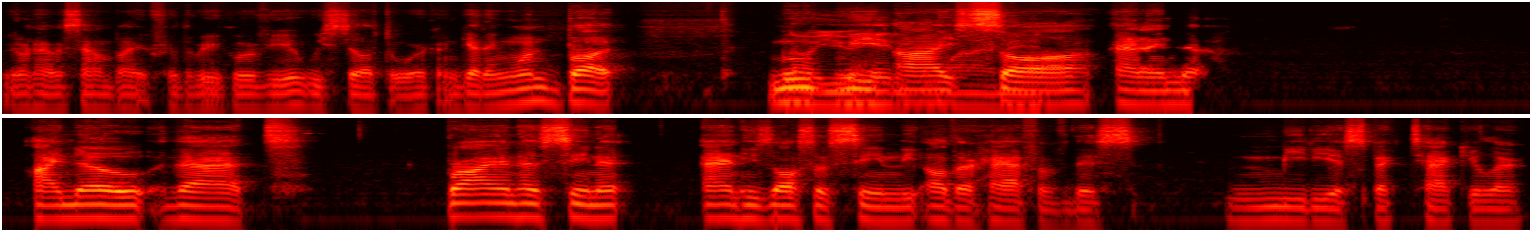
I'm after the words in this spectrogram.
We don't have a soundbite for the Regal review. We still have to work on getting one, but No, movie you hated the one I I saw, and I know, I know that Bryan has seen it, and he's also seen the other half of this media spectacular.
